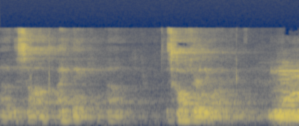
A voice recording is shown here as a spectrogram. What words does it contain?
uh, the song, I think. Um, it's called Fare Thee Well.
